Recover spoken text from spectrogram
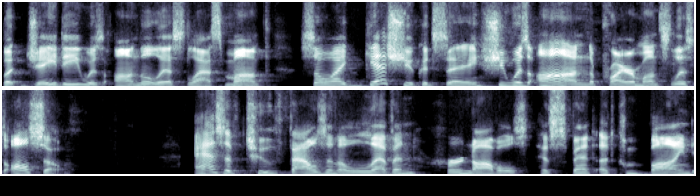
But JD was on the list last month, so I guess you could say she was on the prior month's list also. As of 2011, her novels have spent a combined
